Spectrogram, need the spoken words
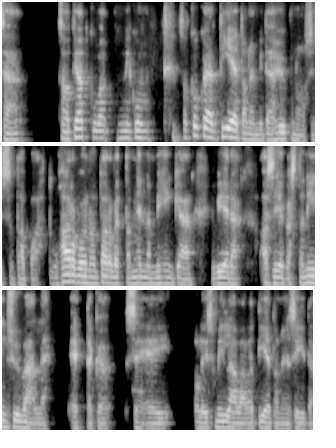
sä sä oot jatkuva, niin kun, sä oot koko ajan tietoinen, mitä hypnoosissa tapahtuu. Harvoin on tarvetta mennä mihinkään ja viedä asiakasta niin syvälle, ettäkö se ei olisi millään lailla tietoinen siitä,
